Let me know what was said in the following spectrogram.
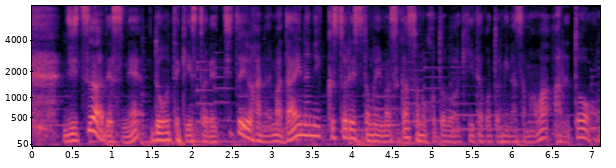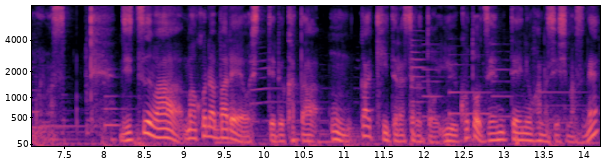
実はですね動的ストレッチという話、まあ、ダイナミックストレッチと思いますがその言葉を聞いたこと皆様はあると思います。実は、まあ、これはバレエを知ってる方、うん、が聞いてらっしゃるということを前提にお話ししますね。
